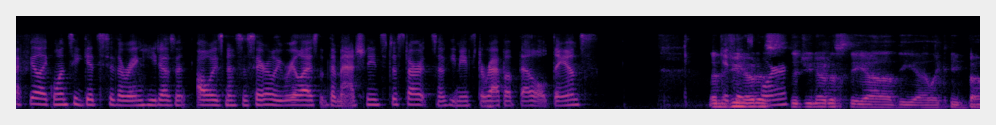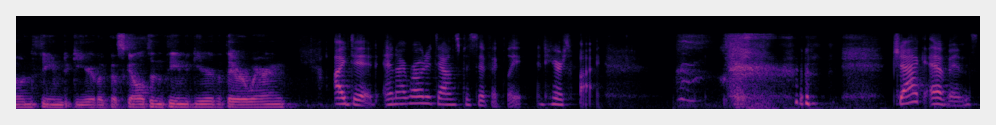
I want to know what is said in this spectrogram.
I feel like once he gets to the ring, he doesn't always necessarily realize that the match needs to start, so he needs to wrap up that little dance. Now, did you notice? corner. Did you notice the uh, the uh, like the bone themed gear, like the skeleton themed gear that they were wearing? I did, and I wrote it down specifically, and here's why. Jack Evans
